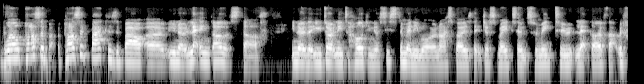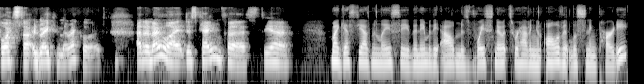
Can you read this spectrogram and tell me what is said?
well, pass it, pass it back is about uh, you know letting go of stuff you know that you don't need to hold in your system anymore and i suppose it just made sense for me to let go of that before i started making the record i don't know why it just came first yeah my guest, Yazmin Lacey, the name of the album is Voice Notes. We're having an all of it listening party.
